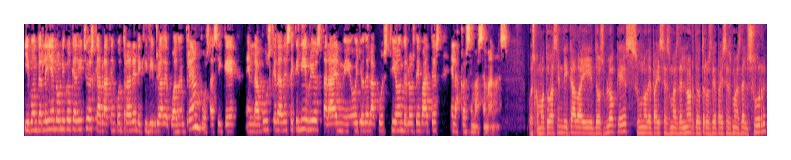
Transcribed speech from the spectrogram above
Y von der Leyen lo único que ha dicho es que habrá que encontrar el equilibrio adecuado entre ambos. Así que en la búsqueda de ese equilibrio estará el meollo de la cuestión de los debates en las próximas semanas. Pues como tú has indicado, hay dos bloques, uno de países más del norte, otros de países más del sur.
